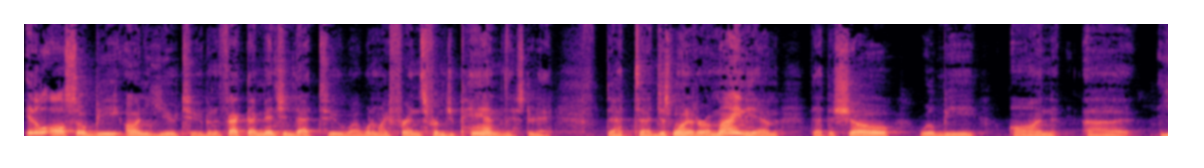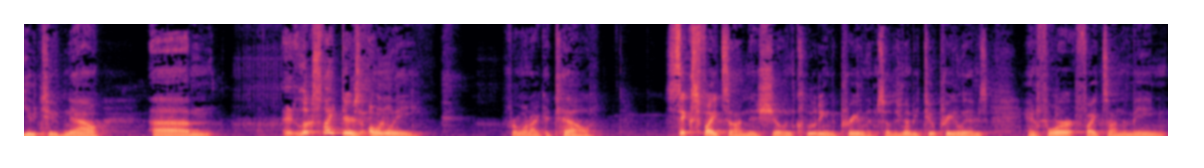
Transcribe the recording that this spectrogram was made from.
it'll also be on YouTube. And in fact, I mentioned that to uh, one of my friends from Japan yesterday, that uh, just wanted to remind him that the show will be on uh, YouTube. Now, um, it looks like there's only, from what I could tell, six fights on this show, including the prelims. So there's going to be two prelims and four fights on the main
